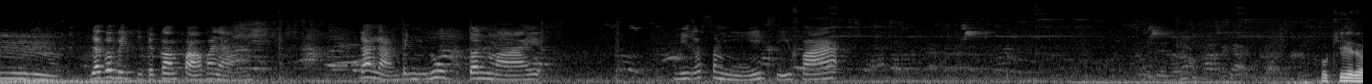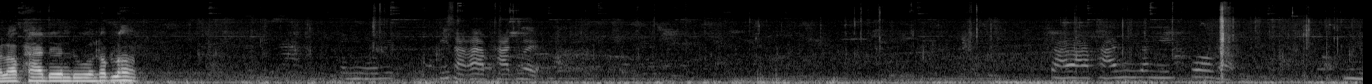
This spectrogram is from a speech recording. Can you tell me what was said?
อืม แล้วก็เป็นกิจกรรมฝาผนัง ด้านหลังเป็นรูปต้นไม้ มีรัศมีสีฟ้า โอเค เดี๋ยวเราพาเดินดูรอบตรงนู้นมีสาราพัดด้วยสาราพัดนี่ก็มีพวกแบบอืม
